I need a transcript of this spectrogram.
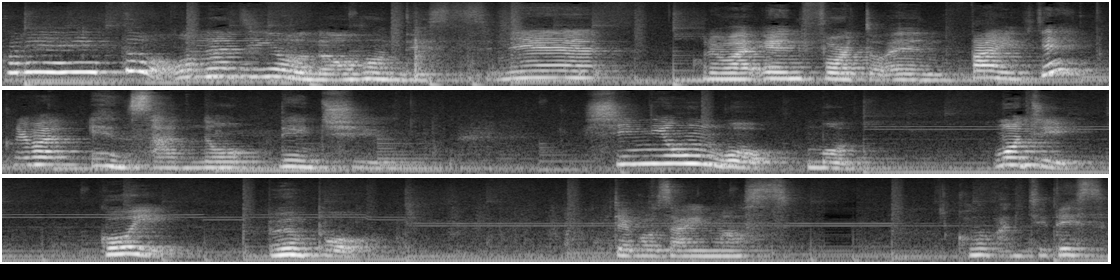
これと同じような本ですね。これは N4 と N5 でこれは N3 の練習新日本語も文字語彙文法でございます。この感じです。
